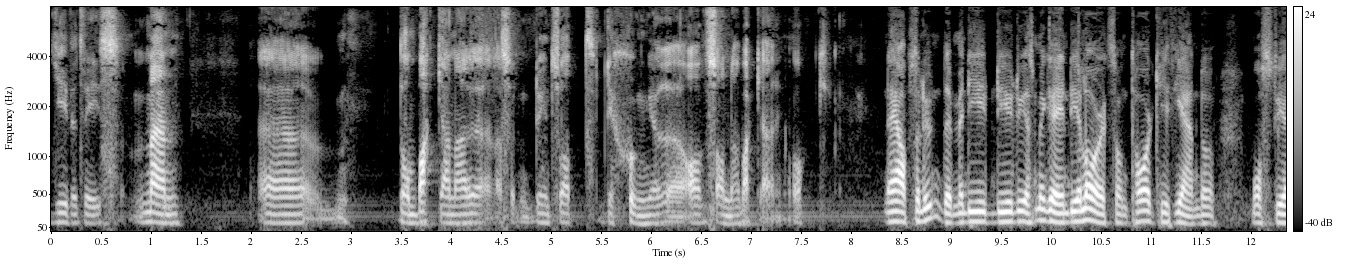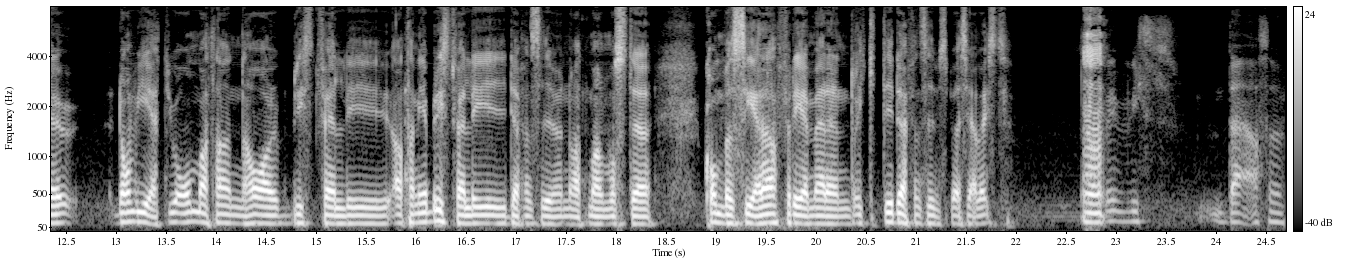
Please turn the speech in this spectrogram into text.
givetvis. Men eh, de backarna, alltså, det är inte så att det sjunger av sådana backar. Och... Nej, absolut inte. Men det, det är ju det som är grejen. Det laget som tar Keith Yandon måste ju... De vet ju om att han har bristfällig, att han är bristfällig i defensiven och att man måste kompensera för det med en riktig defensiv specialist. Mm. Där, alltså,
